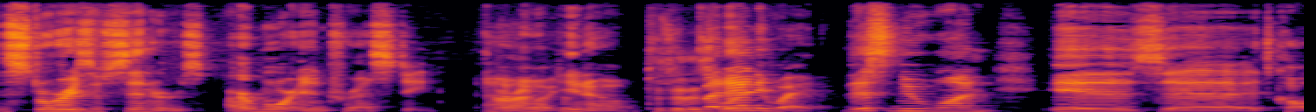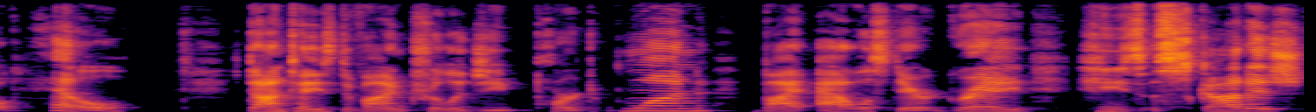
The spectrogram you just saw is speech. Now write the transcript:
The stories of sinners are more interesting. Uh, right. You know. This but anyway, this new one is uh, it's called Hell. Dante's Divine Trilogy Part 1 by Alasdair Gray. He's Scottish.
